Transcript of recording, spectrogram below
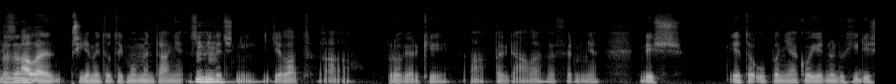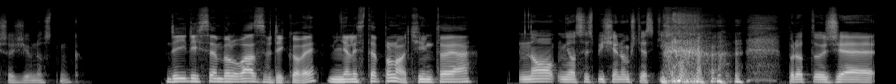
Rozumím. Ale přijde mi to teď momentálně mhm. zbytečný mm-hmm. dělat a prověrky a tak dále ve firmě, když je to úplně jako jednoduchý, když jsi živnostník. Když jsem byl u vás v Dikovi, měli jste plno, čím to je? No, měl jsi spíš jenom štěstí, protože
